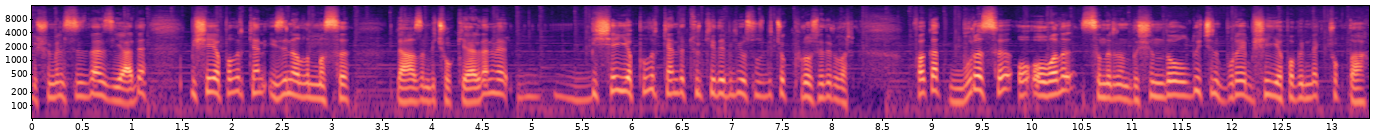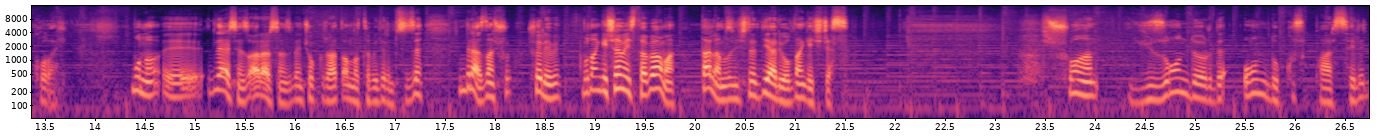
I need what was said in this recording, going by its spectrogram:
düşünmelisinizden ziyade bir şey yapılırken izin alınması lazım birçok yerden ve bir şey yapılırken de Türkiye'de biliyorsunuz birçok prosedür var. Fakat burası o ovanı sınırının dışında olduğu için buraya bir şey yapabilmek çok daha kolay. Bunu e, dilerseniz ararsanız ben çok rahat anlatabilirim size. Şimdi birazdan şu şöyle bir buradan geçemeyiz tabii ama tarlamızın içinde diğer yoldan geçeceğiz. Şu an 114'e 19 parselin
